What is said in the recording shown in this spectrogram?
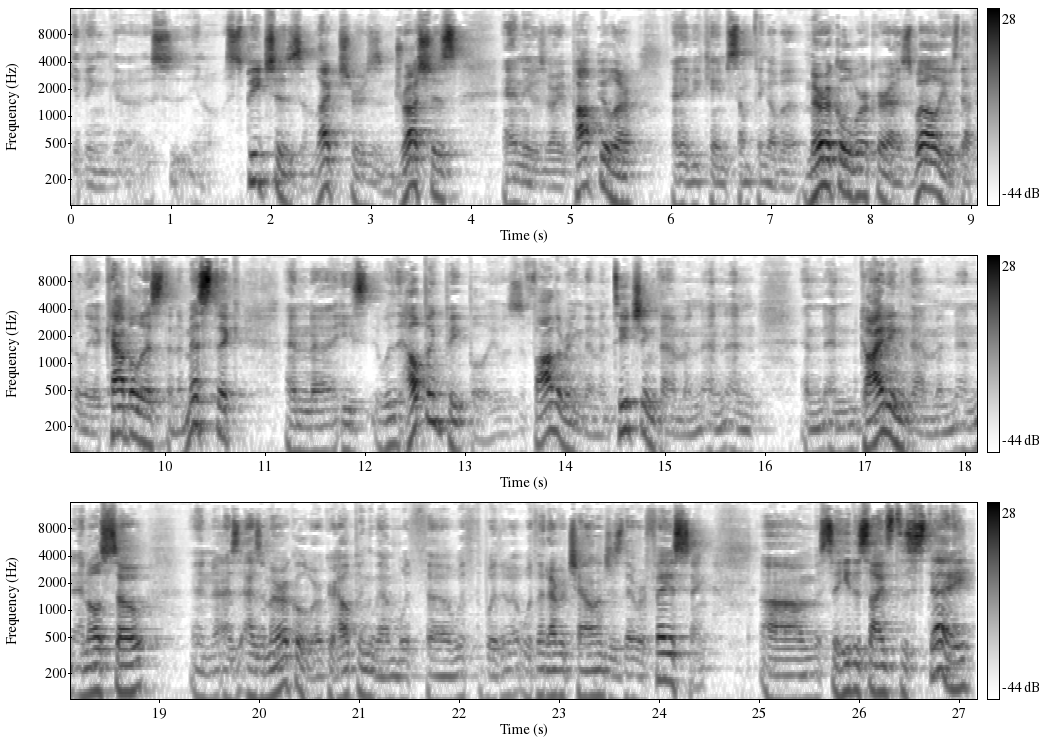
giving uh, you know speeches and lectures and drushes and he was very popular and he became something of a miracle worker as well. He was definitely a Kabbalist and a mystic, and uh, he was helping people. He was fathering them and teaching them and, and, and, and, and guiding them, and, and, and also and as, as a miracle worker, helping them with, uh, with, with, with whatever challenges they were facing. Um, so he decides to stay.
